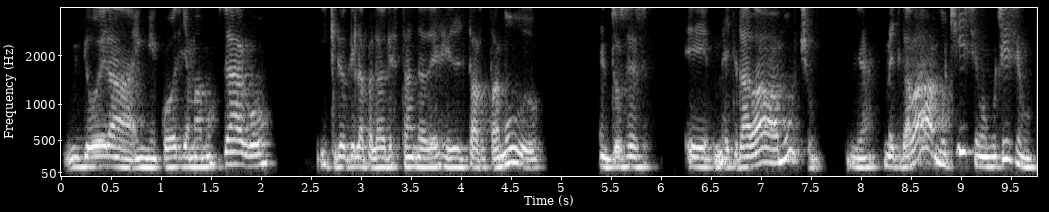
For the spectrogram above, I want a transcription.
Yo era, en mi Ecuador llamamos gago, y creo que la palabra estándar es el tartamudo. Entonces, eh, me trababa mucho. Me trababa muchísimo, muchísimo.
